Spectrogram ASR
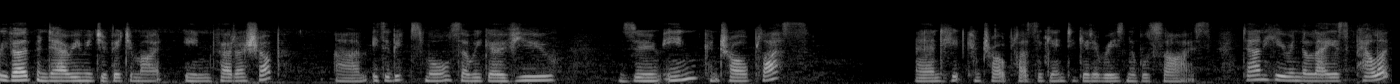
We've opened our image of Vegemite in Photoshop. Um, it's a bit small, so we go View, Zoom in, Control Plus, and hit Control Plus again to get a reasonable size. Down here in the Layers palette,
